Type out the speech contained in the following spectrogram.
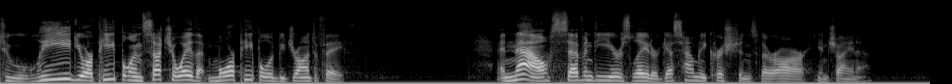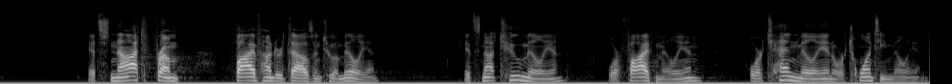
to lead your people in such a way that more people would be drawn to faith. And now, 70 years later, guess how many Christians there are in China? It's not from 500,000 to a million. It's not 2 million or 5 million or 10 million or 20 million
